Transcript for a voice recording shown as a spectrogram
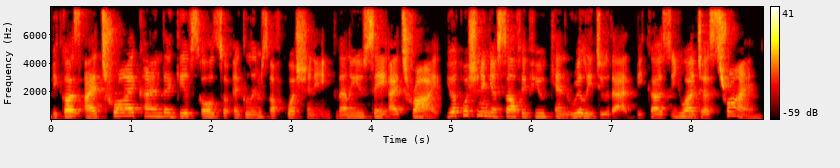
because I try kind of gives also a glimpse of questioning. Then you say I try. You are questioning yourself if you can really do that because you are just trying.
